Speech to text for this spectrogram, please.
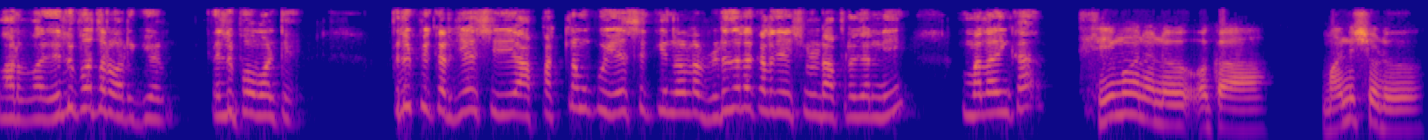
వాడు వాడు వెళ్ళిపోతాడు వాడికి వెళ్ళిపోమంటే. ఫిలిప్ ఇక్కడ చేసి ఆ పట్నంకు ఏసుకిన్న విడుదల కలిగేసినాడు ఆ ప్రజల్ని. మన ఇంకా? సీమోనను ఒక మనుషుడు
